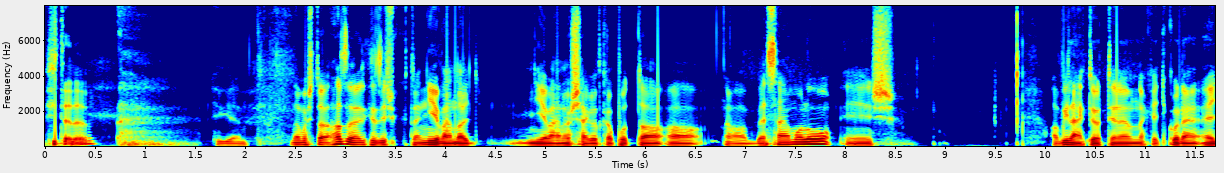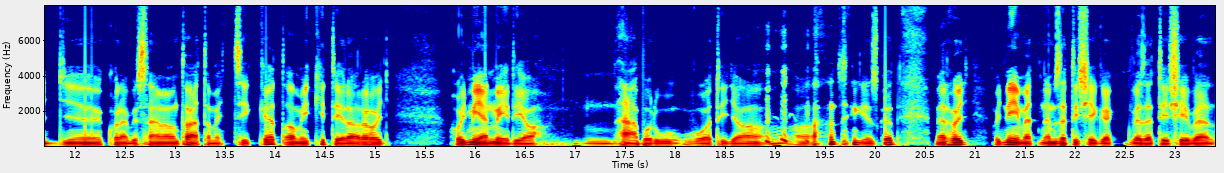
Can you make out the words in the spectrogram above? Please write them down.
Istenem. Igen. Na most a hazaérkezésük után nyilván nagy nyilvánosságot kapott a, a, a beszámoló, és a világtörténelemnek egy, korá, egy korábbi számában találtam egy cikket, ami kitér arra, hogy, hogy milyen média mm, háború volt így a, a, az egész köt, mert hogy, hogy német nemzetiségek vezetésével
